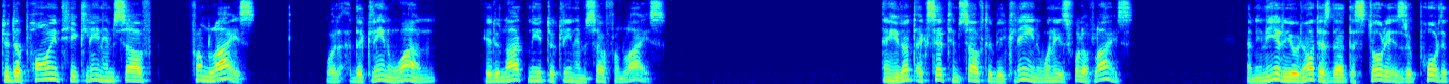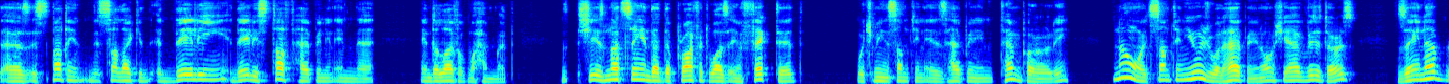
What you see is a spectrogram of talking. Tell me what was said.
to the point he cleaned himself from lies. Well, the clean one, he do not need to clean himself from lies. And he don't accept himself to be clean when he is full of lies. And in here you notice that the story is reported as it's nothing. It's like a, daily daily stuff happening in uh, in the life of Muhammad. She is not saying that the prophet was infected, which means something is happening temporarily. No, it's something usual happening. You know, she have visitors. Zainab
